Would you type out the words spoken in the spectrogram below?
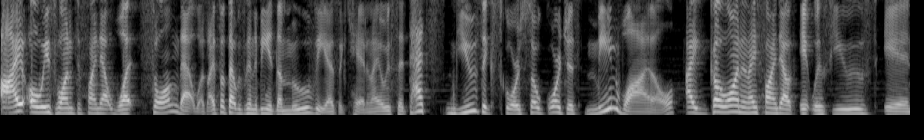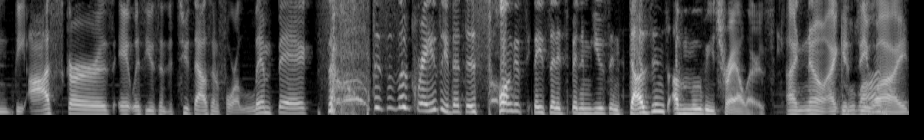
I always wanted to find out what song that was. I thought that was going to be in the movie as a kid, and I always said that's music score is so gorgeous. Meanwhile, I go on and I find out it was used in the Oscars. It was used in the 2004 Olympics. So this is so crazy that this song is. They said it's been used in dozens of movie trailers. I know, I can see Mulan. why.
